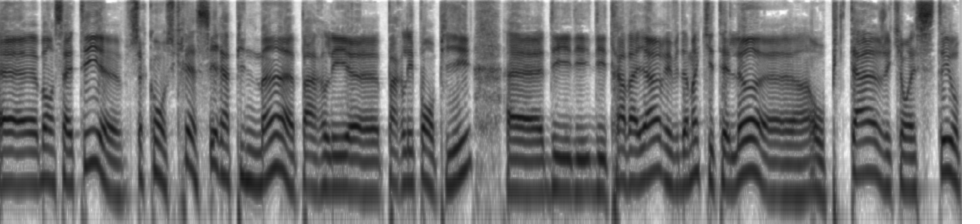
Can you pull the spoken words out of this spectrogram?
euh, bon, ça a été euh, circonscrit assez rapidement par les par les pompiers, des, des, des, travailleurs évidemment qui étaient là au piquetage et qui ont assisté aux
